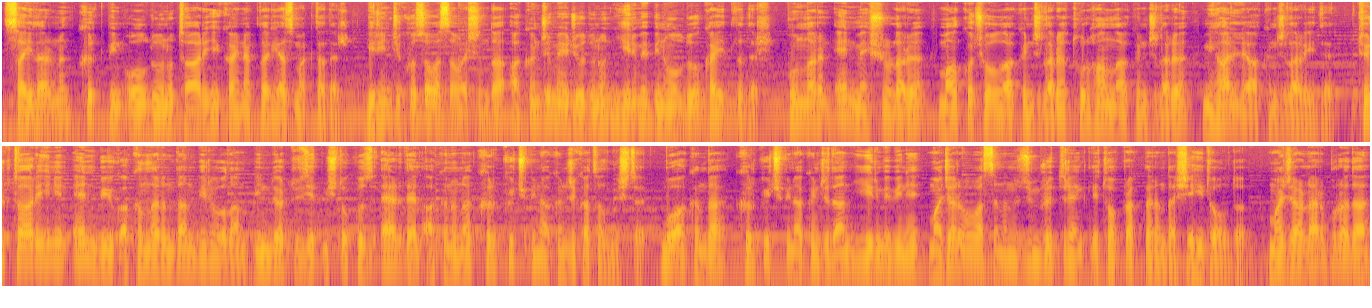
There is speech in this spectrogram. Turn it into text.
sayılarının 40 bin olduğunu tarihi kaynaklar yazmaktadır. 1. Kosova Savaşı'nda akıncı mevcudunun 20 bin olduğu kayıtlıdır. Bunların en meşhurları Malkoçoğlu akıncıları, Turhanlı akıncıları, Mihalle akıncılarıydı. Türk tarihinin en büyük akınlarından biri olan 1479 Erdel akınına 43 bin akıncı katılmıştı. Bu akında 43 bin akıncıdan 20 bini Macar Ovası'nın zümrüt renkli topraklarında şehit oldu. Macarlar burada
